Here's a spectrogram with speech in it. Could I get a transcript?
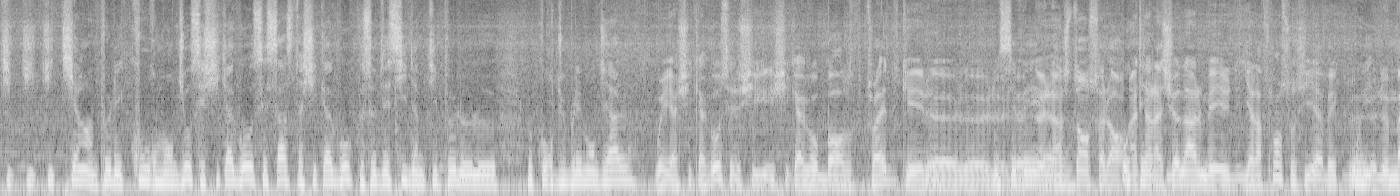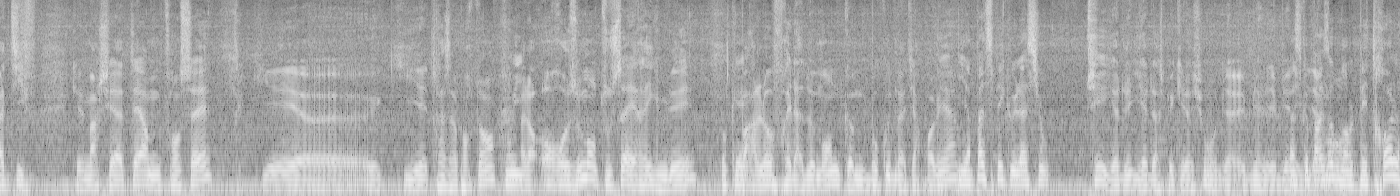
qui, qui- qui tient un peu les cours mondiaux, c'est Chicago, c'est ça? C'est à Chicago que se décide un petit peu le, cours du blé mondial? Oui, à Chicago, c'est le Chi- Chicago Board of Trade qui est l'instance alors internationale, mais il y a la France aussi avec le, Oui. le- le Matif, qui est le marché à terme français, qui est, euh, qui est très important. Oui. Alors heureusement, tout ça est régulé par l'offre et la demande, comme beaucoup de matières premières. Il n'y a pas de spéculation. Si, il y, a de- il y a de la spéculation, bien, bien, bien Parce que par exemple dans le pétrole,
